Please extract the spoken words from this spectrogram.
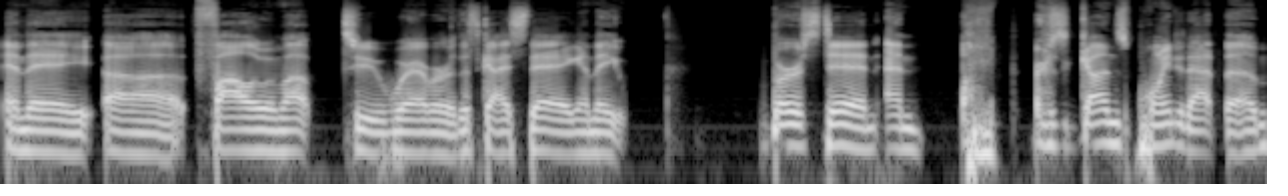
and they uh follow him up to wherever this guy's staying, and they burst in, and there's guns pointed at them.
